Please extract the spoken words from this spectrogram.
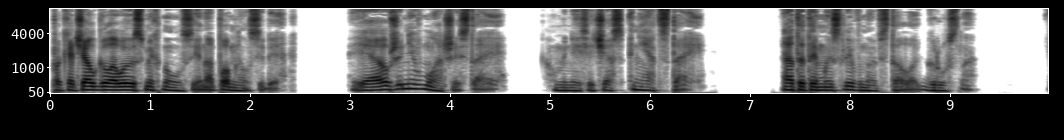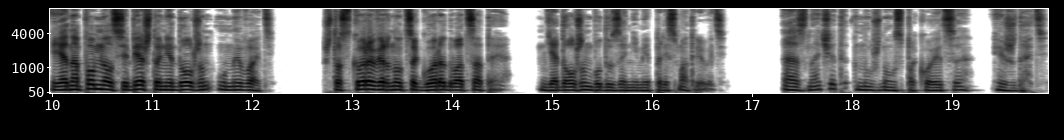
Покачал головой усмехнулся и напомнил себе. Я уже не в младшей стае. У меня сейчас нет стаи. От этой мысли вновь стало грустно. Я напомнил себе, что не должен унывать, что скоро вернутся горы двадцатая. Я должен буду за ними присматривать. А значит, нужно успокоиться и ждать.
